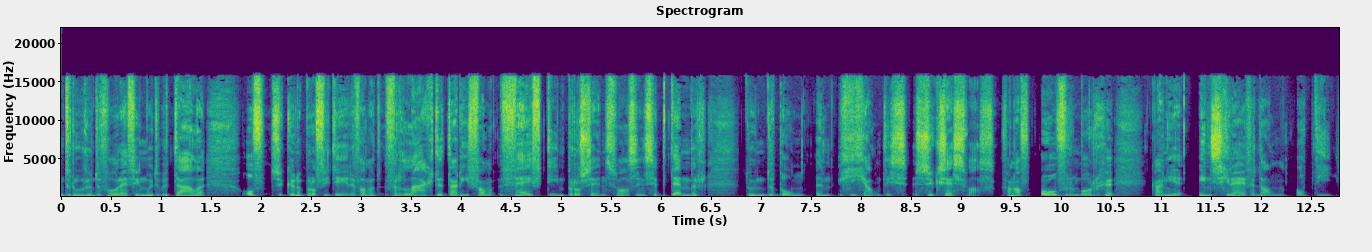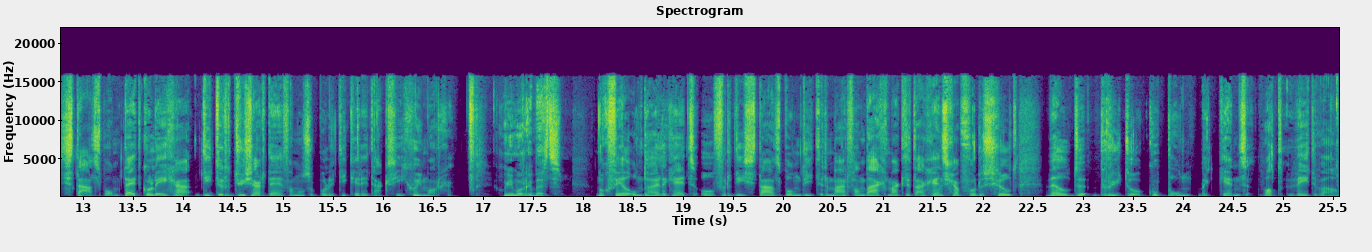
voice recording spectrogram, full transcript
roerende voorheffing moeten betalen, of ze kunnen profiteren van het verlaagde tarief van 15%, zoals in september, toen de bon een gigantisch succes was. Vanaf overmorgen kan je inschrijven dan op die staatsbon. Tijdcollega Dieter Dujardin van onze politieke redactie. Goedemorgen. Goedemorgen Bert. Nog veel onduidelijkheid over die staatsbon, Dieter, maar vandaag maakt het agentschap voor de schuld wel de bruto-coupon bekend. Wat weten we al?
